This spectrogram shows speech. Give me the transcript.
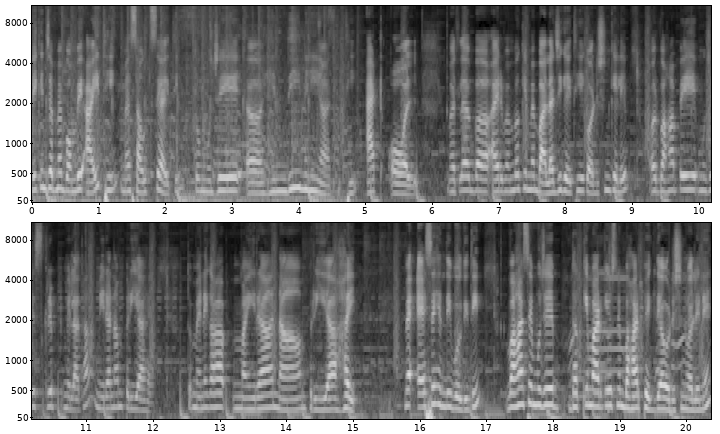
लेकिन जब मैं बॉम्बे आई थी, मैं साउथ से आई थी तो मुझे हिंदी नहीं आती थी एट ऑल मतलब आई रिमेंबर कि मैं बालाजी गई थी एक ऑडिशन के लिए और वहाँ पे मुझे स्क्रिप्ट मिला था, मेरा नाम प्रिया है। तो मैंने कहा, मेरा नाम प्रिया है। मैं ऐसे हिंदी बोलती थी। वहाँ से मुझे धक्के मार के उसने बाहर फेंक दिया ऑडिशन वाले ने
